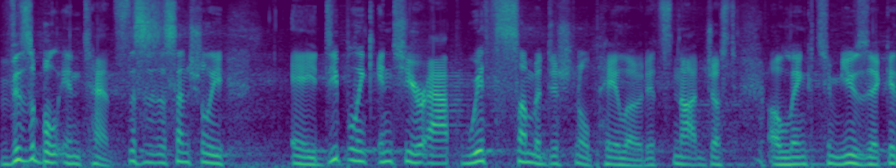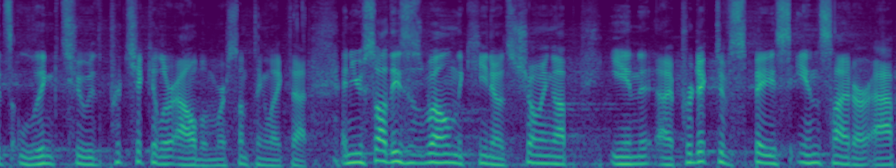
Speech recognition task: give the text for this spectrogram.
visible intents. This is essentially a deep link into your app with some additional payload. It's not just a link to music, it's a link to a particular album or something like that. And you saw these as well in the keynotes, showing up in a predictive space inside our app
